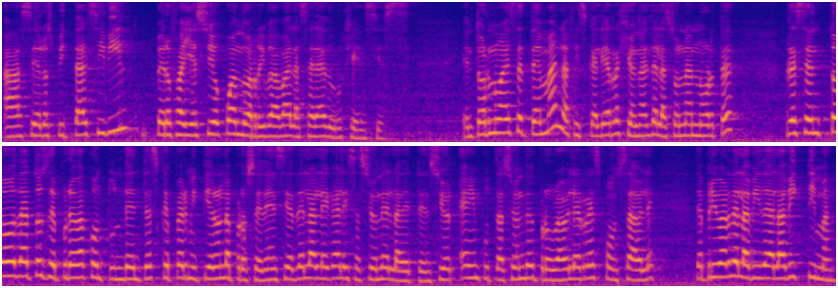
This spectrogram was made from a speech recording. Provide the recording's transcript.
hacia el hospital civil, pero falleció cuando arribaba a la sala de urgencias. En torno a este tema, la Fiscalía Regional de la Zona Norte presentó datos de prueba contundentes que permitieron la procedencia de la legalización de la detención e imputación del probable responsable de privar de la vida a la víctima.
